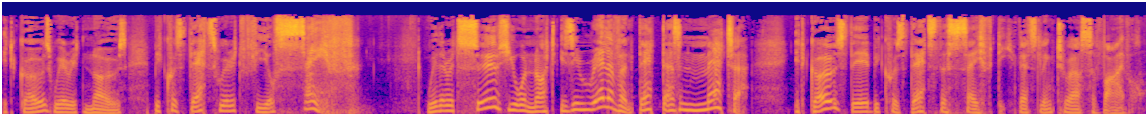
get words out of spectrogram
It goes where it knows because that's where it feels safe. Whether it serves you or not is irrelevant. That doesn't matter. It goes there because that's the safety that's linked to our survival.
